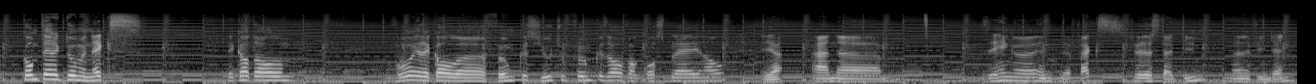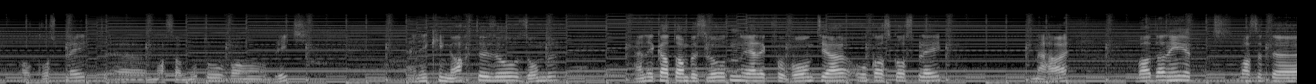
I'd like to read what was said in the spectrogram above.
het komt eigenlijk door mijn ex. Ik had al voor eigenlijk al filmpjes, YouTube filmpjes al van cosplay en al. Ja. En ehm, ze gingen in de FX 2010 met een vriendin, al cosplayed, eh, Masamoto van Bleach. En ik ging achter zo, zonder. En ik had dan besloten eigenlijk voor volgend jaar ook als cosplay, met haar. Maar dan ging het, was het eh,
